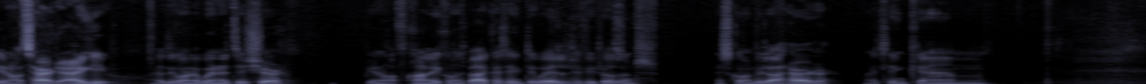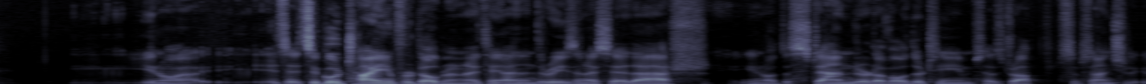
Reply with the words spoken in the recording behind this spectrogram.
you know, it's hard to argue. Are they going to win it this year? You know, if Connolly comes back, I think they will. If he doesn't, it's going to be a lot harder. I think, um, you know, it's it's a good time for Dublin. I think, and the reason I say that, you know, the standard of other teams has dropped substantially.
